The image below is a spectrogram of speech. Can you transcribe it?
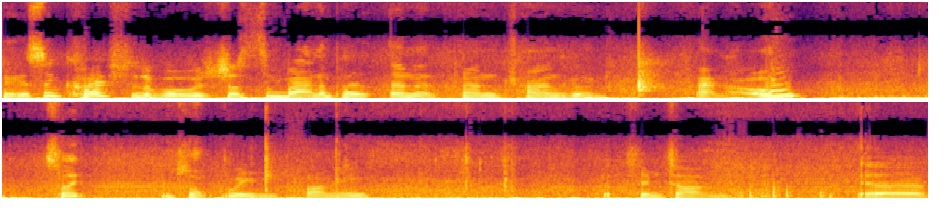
It's unquestionable, it's just some random person and, and trans going, hello? It's like, it's not really funny. But at the same time, uh,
